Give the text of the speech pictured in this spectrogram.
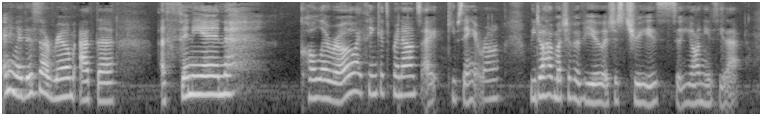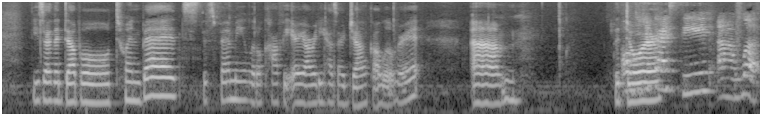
Anyway, this is our room at the Athenian Colero, I think it's pronounced. I keep saying it wrong. We don't have much of a view. It's just trees, so y'all need to see that. These are the double twin beds. This Femi little coffee area already has our junk all over it. Um, the oh, door. Did you guys see? Um, look.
